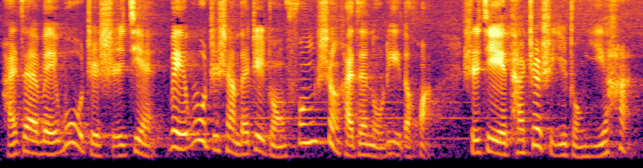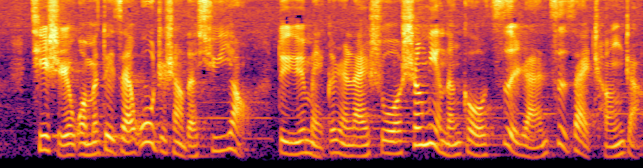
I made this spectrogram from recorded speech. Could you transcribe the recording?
还在为物质实践、为物质上的这种丰盛还在努力的话，实际它这是一种遗憾。其实，我们对在物质上的需要，对于每个人来说，生命能够自然自在成长，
